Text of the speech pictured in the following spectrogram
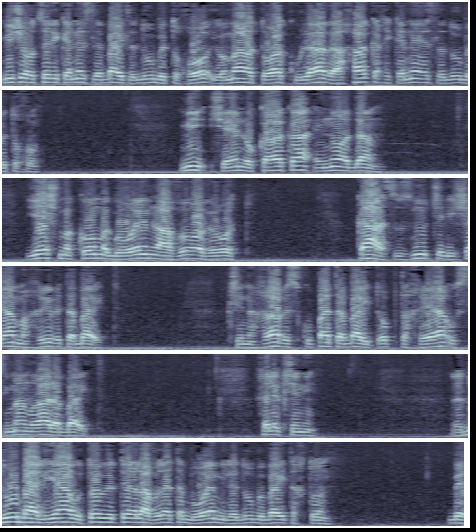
מי שרוצה להיכנס לבית לדור בתוכו, יאמר התורה כולה, ואחר כך ייכנס לדור בתוכו. מי שאין לו קרקע, אינו אדם. יש מקום הגורם לעבור עבירות. כעס וזנות של אישה מחריב את הבית. כשנחרב אסקופת הבית או פתחיה, הוא סימן רע לבית. חלק שני לדור בעלייה הוא טוב יותר לעבודת הבורא מלדור בבית תחתון. ב.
